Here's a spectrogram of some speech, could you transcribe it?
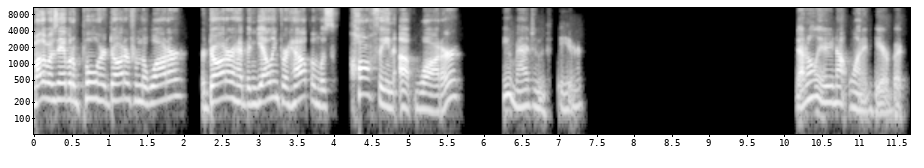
Mother was able to pull her daughter from the water her daughter had been yelling for help and was coughing up water. Can you imagine the fear? Not only are you not wanted here, but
